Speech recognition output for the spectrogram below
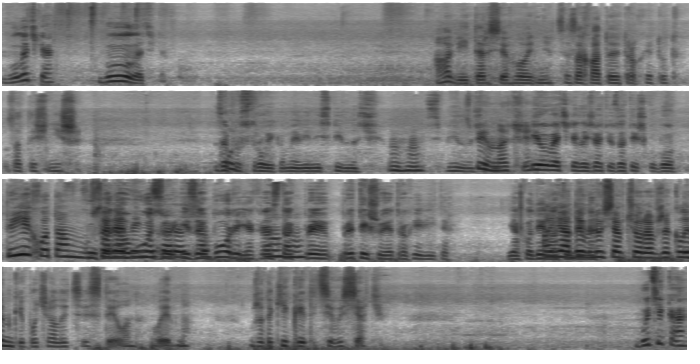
Булочка? Булочка. А вітер сьогодні. Це за хатою трохи тут затишніше. За Ой. постройками він із півночі. Угу. З півночі. З півночі. І овечки лежать у затишку, бо Тихо там Купа навозу і забор якраз Ага. так при, притишує трохи вітер. Я ходила А я туди. дивлюся, вчора вже клинки почали цвісти, он видно. Вже такі китиці висять. Бутіка.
